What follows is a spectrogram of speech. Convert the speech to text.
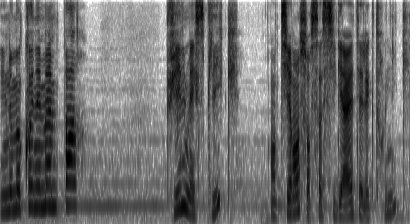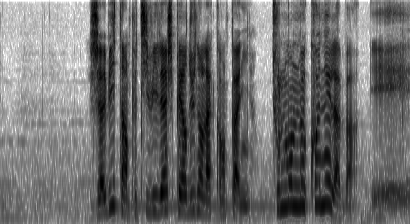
Il ne me connaît même pas. Puis il m'explique, en tirant sur sa cigarette électronique. J'habite un petit village perdu dans la campagne. Tout le monde me connaît là-bas. Et.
